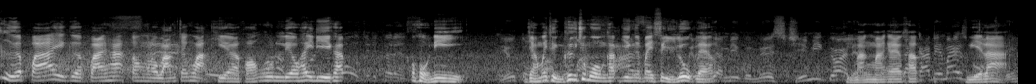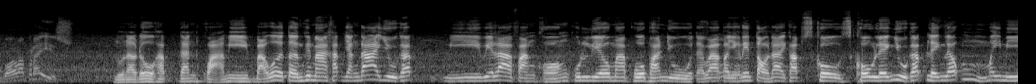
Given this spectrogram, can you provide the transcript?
เกือบไปเกือบไปฮะต้องระวังจังหวะเคลียร์ของคุณเลียวให้ดีครับ โอ้โหนี่ยังไม่ถึงครึ่งชั่วโมงครับ ยิงกันไปสี่ลูกแล้วมังมาแล้วครับเวีเวียยร่าร่าโรนัลโดครับด้านขวามีบาวเวอร์เติมขึ้นมาครับยังได้อยู่ครับ มีเวลาฝั่งของคุณเลียวมาพัวพันอยู่ แต่ว่าก็ยังเล่นต่อได้ครับสโคสโคเล็งอยู่ครับเล็งแล้วอืมไม่มี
